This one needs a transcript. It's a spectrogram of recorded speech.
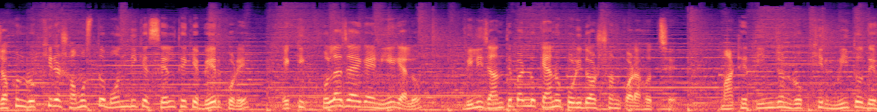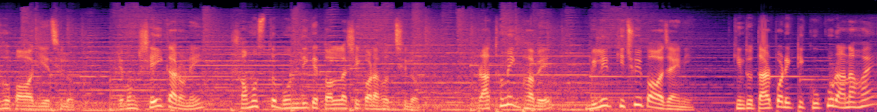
যখন রক্ষীরা সমস্ত বন্দিকে সেল থেকে বের করে একটি খোলা জায়গায় নিয়ে গেল, বিলি জানতে পারল কেন পরিদর্শন করা হচ্ছে। মাঠে তিনজন রক্ষীর মৃতদেহ পাওয়া গিয়েছিল এবং সেই কারণেই সমস্ত বন্দিকে তল্লাশি করা হচ্ছিল। প্রাথমিকভাবে বিলির কিছুই পাওয়া যায়নি। কিন্তু তারপর একটি কুকুর আনা হয়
